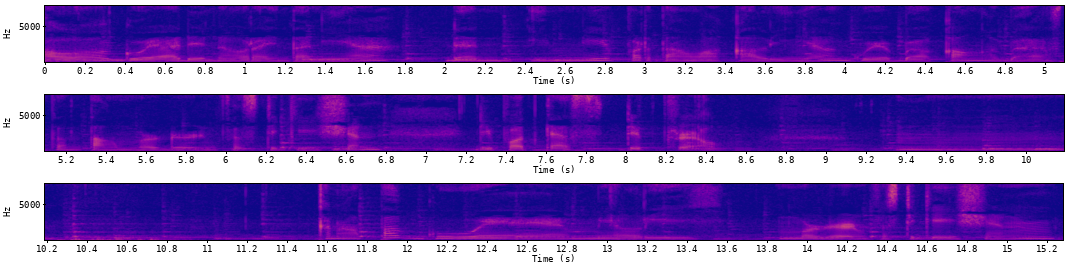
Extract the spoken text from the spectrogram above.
Halo, gue Adena Intania dan ini pertama kalinya gue bakal ngebahas tentang murder investigation di podcast Deep Thrill. Hmm, kenapa gue milih murder investigation?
